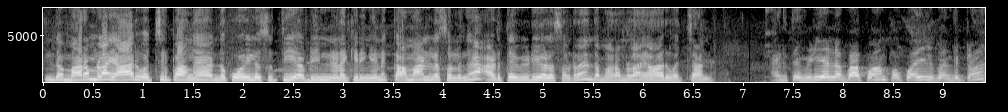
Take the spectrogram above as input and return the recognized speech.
இந்த மரம்லாம் யார் வச்சுருப்பாங்க? அந்த கோயிலை சுற்றி அப்படின்னு நினைக்கிறீங்கன்னு கமெண்டில் சொல்லுங்கள் அடுத்த வீடியோவில் சொல்கிறேன் இந்த மரம்லாம் யார் வச்சான்னு. அடுத்த வீடியோவில் பார்ப்போம். இப்போ கோயிலுக்கு வந்துட்டோம்.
